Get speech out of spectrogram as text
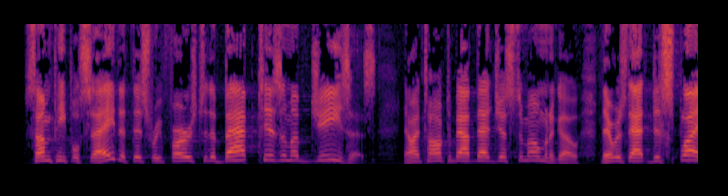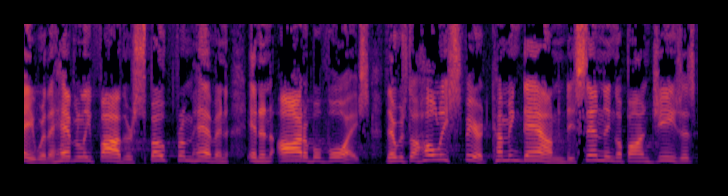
Some people say that this refers to the baptism of Jesus. Now, I talked about that just a moment ago. There was that display where the Heavenly Father spoke from heaven in an audible voice. There was the Holy Spirit coming down and descending upon Jesus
